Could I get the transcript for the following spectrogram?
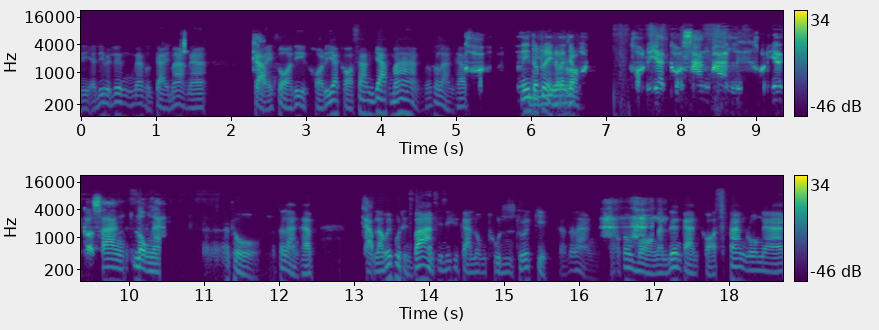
นี่ อันนี้เป็นเรื่องน่าสนใจมากนะสมัยก่อนนี่ขออนุญาตก่อสร้างยากมากน้องตลังครับนี่ดรเอกกำลังจะขออนุญาตก่อสร้างบ้านหรือขออนุญาตก่อสร้างโรงงานอโถตลางครับครับเราไม่พูดถึงบ้านทีนี้คือการลงทุนธุรกิจตลางเขาก็มองกันเรื่องการก่อสร้างโรงงาน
